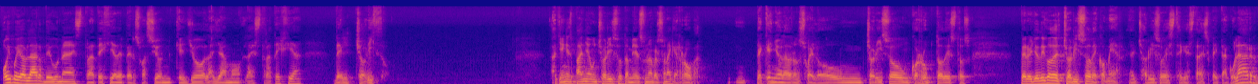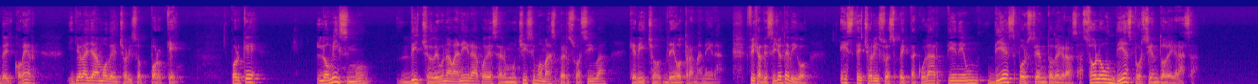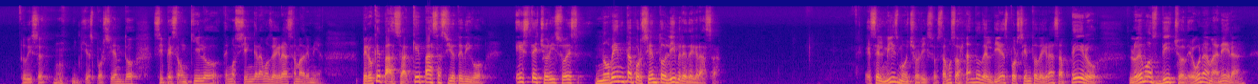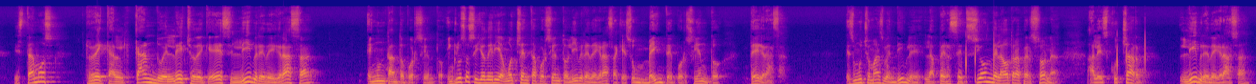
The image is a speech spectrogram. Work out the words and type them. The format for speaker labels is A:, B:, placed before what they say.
A: Hoy voy a hablar de una estrategia de persuasión que yo la llamo la estrategia del chorizo. Aquí en España un chorizo también es una persona que roba, un pequeño ladronzuelo, un chorizo, un corrupto de estos. Pero yo digo del chorizo de comer, el chorizo este que está espectacular, de comer. Y yo la llamo del chorizo ¿por qué? Porque lo mismo, dicho de una manera, puede ser muchísimo más persuasiva que dicho de otra manera. Fíjate, si yo te digo, este chorizo espectacular tiene un 10% de grasa, solo un 10% de grasa. Tú dices, 10%, mm, si pesa un kilo, tengo 100 gramos de grasa, madre mía. Pero ¿qué pasa? ¿Qué pasa si yo te digo, este chorizo es 90% libre de grasa? Es el mismo chorizo, estamos hablando del 10% de grasa, pero lo hemos dicho de una manera, estamos recalcando el hecho de que es libre de grasa en un tanto por ciento. Incluso si yo diría un 80% libre de grasa, que es un 20% de grasa, es mucho más vendible. La percepción de la otra persona al escuchar libre de grasa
